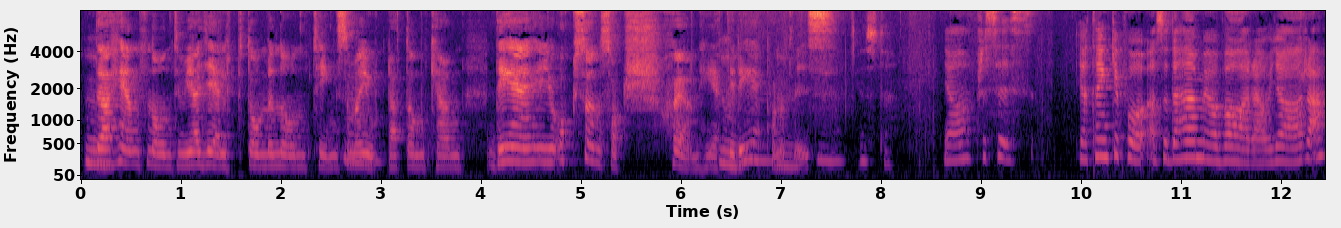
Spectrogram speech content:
Det har hänt någonting, vi har hjälpt dem med någonting som har gjort att de kan Det är ju också en sorts skönhet i det på något vis. Just det. Ja, precis. Jag tänker på, alltså det här med att vara och göra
